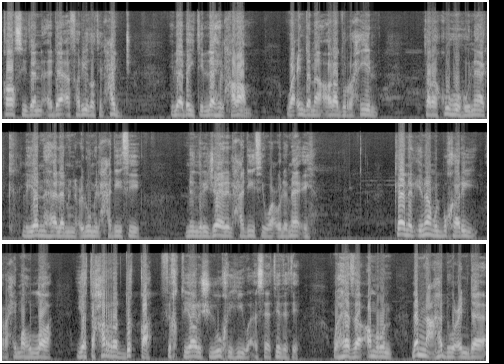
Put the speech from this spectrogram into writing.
قاصدا أداء فريضة الحج إلى بيت الله الحرام وعندما أرادوا الرحيل تركوه هناك لينهل من علوم الحديث من رجال الحديث وعلمائه. كان الإمام البخاري رحمه الله يتحرى الدقة في اختيار شيوخه وأساتذته وهذا أمر لم نعهده عند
